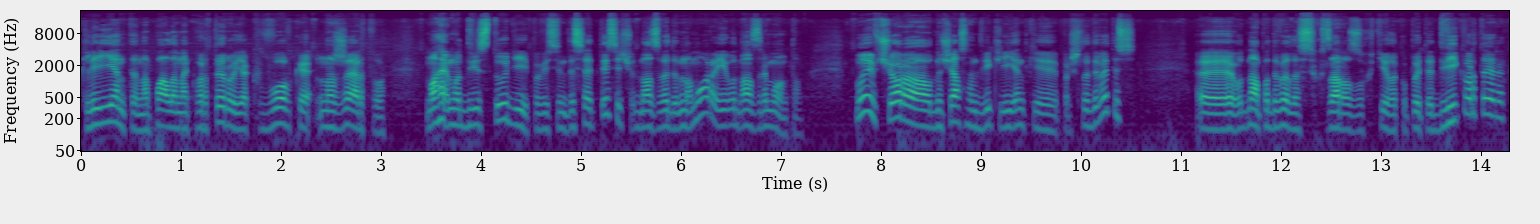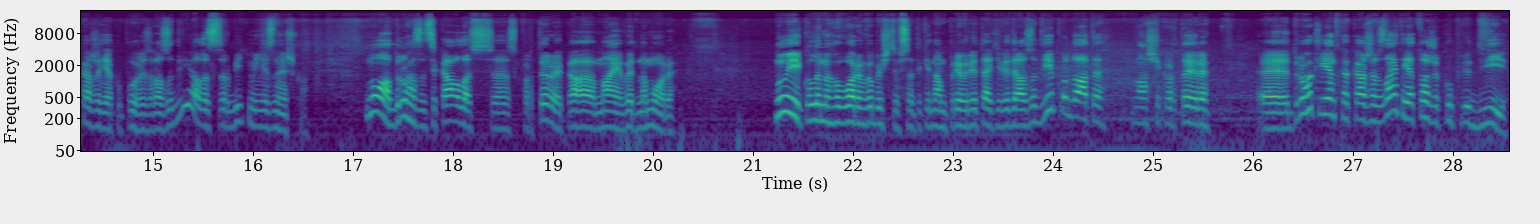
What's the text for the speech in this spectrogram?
Клієнти напали на квартиру як вовки на жертву. Маємо дві студії по 80 тисяч, одна з видом на море і одна з ремонтом. Ну і вчора одночасно дві клієнтки прийшли дивитись. Е, Одна подивилась, зараз хотіла купити дві квартири. Каже, я купую зразу дві, але зробіть мені знижку. Ну а друга зацікавилась е, з квартирою, яка має вид на море. Ну і коли ми говоримо, вибачте, все-таки нам пріоритеті відразу дві продати наші квартири. Е, Друга клієнтка каже: знаєте, я теж куплю дві.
